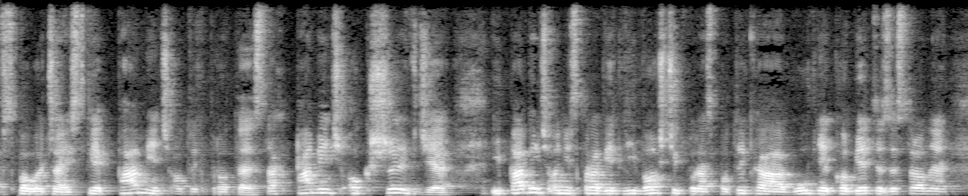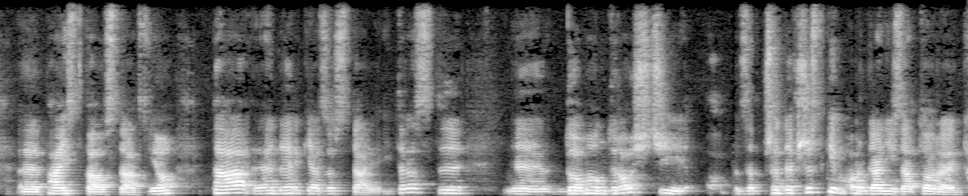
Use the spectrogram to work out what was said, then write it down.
w społeczeństwie, pamięć o tych protestach, pamięć o krzywdzie i pamięć o niesprawiedliwości, która spotyka głównie kobiety ze strony e, państwa ostatnio, ta energia zostaje. I teraz do mądrości przede wszystkim organizatorek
